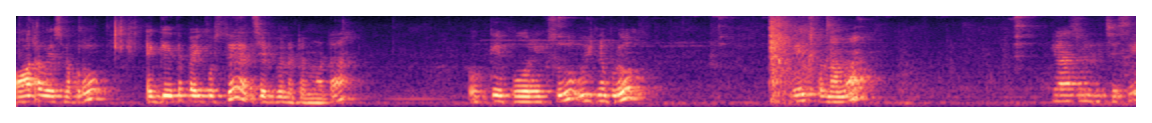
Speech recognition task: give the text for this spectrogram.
వాటర్ వేసినప్పుడు ఎగ్ అయితే పైకి వస్తే అది చెడిపోయినట్టు అనమాట ఓకే ఫోర్ ఎగ్స్. వీటిని ఇప్పుడు వేయించుకున్నాము. గ్యాస్ వెలిగించేసి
